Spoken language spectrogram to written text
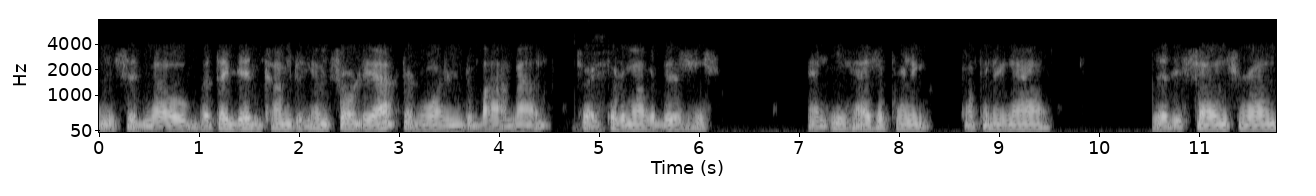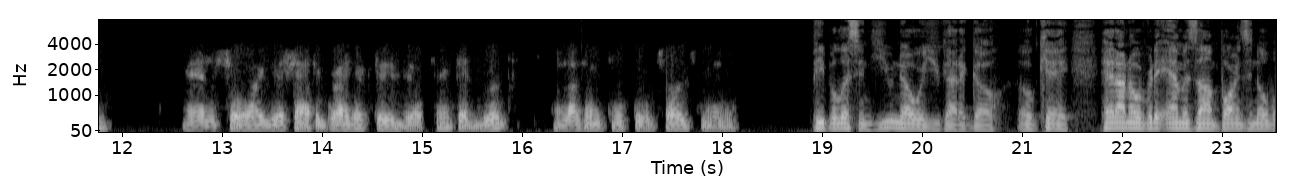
And he said no, but they did come to him shortly after and want him to buy them out. So he put him out of business. And he has a printing company now that his sons run. And so I guess out of gratitude, they'll print that book, and I don't think they'll charge me. People, listen, you know where you got to go. Okay, head on over to Amazon, Barnes and Noble.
